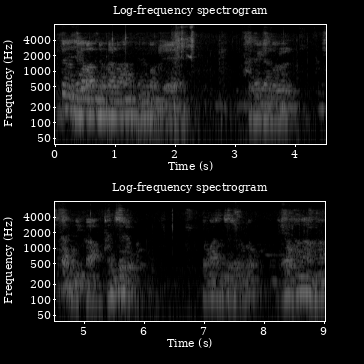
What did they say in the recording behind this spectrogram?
그때는 제가 맡은 역할만 하면 되는 건데 제작이라는 거를 하다 보니까 전체적으로 영화 전체적으로 배우 하나하나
